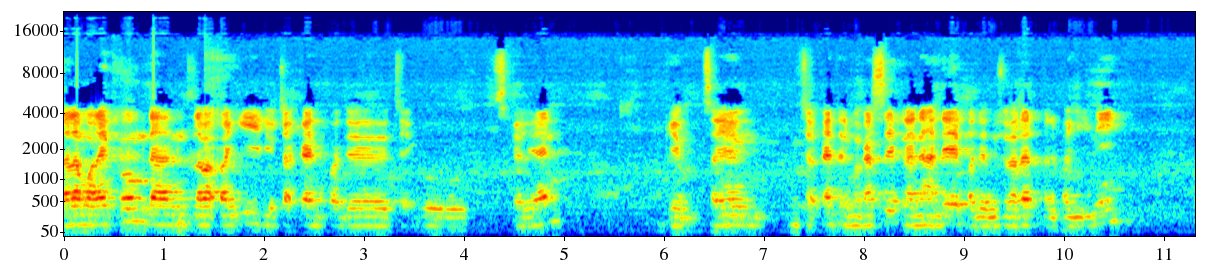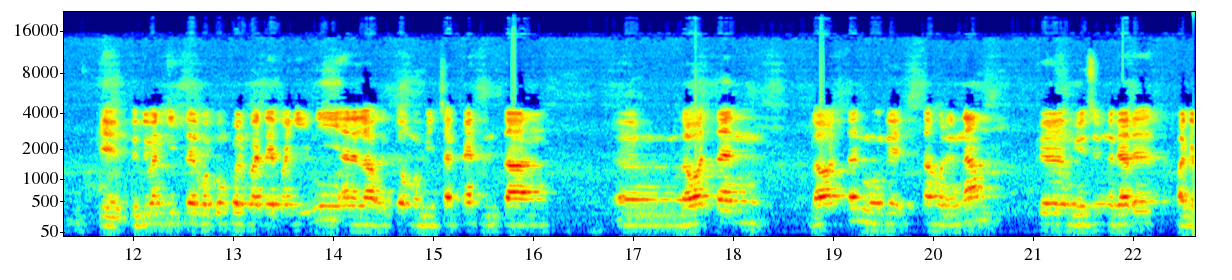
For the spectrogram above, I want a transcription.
Assalamualaikum dan selamat pagi diucapkan kepada cikgu sekalian. Okay, saya mengucapkan terima kasih kerana hadir pada mesyuarat pada pagi ini. Okay, tujuan kita berkumpul pada pagi ini adalah untuk membincangkan tentang uh, lawatan lawatan murid tahun 6 ke Muzium Negara pada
